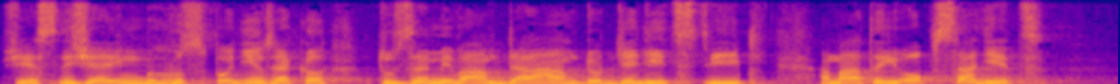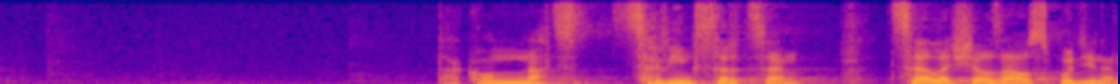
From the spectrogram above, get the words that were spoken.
Že jestliže jim hospodin řekl, tu zemi vám dám do dědictví a máte ji obsadit, tak on nad celým srdcem celé šel za hospodinem.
